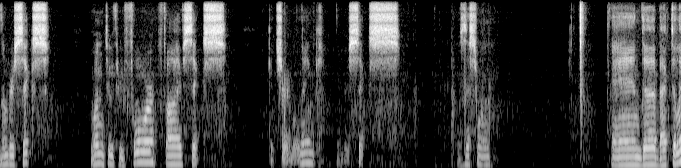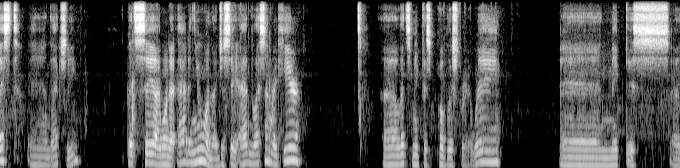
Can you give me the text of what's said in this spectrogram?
Number six. One two three four five six. Get shareable link number six. Is this one? And uh, back to list. And actually let's say I want to add a new one. I just say add lesson right here. Uh, let's make this published right away. And make this uh,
